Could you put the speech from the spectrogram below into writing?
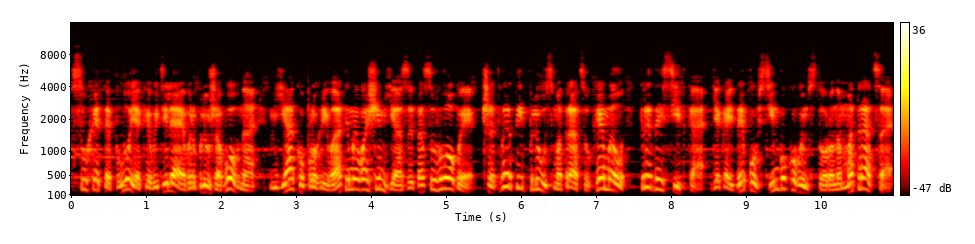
сухе тепло, яке виділяє верблюжа вовна, м'яко прогріватиме ваші м'язи та суглоби. Четвертий плюс матрацу Camel – 3D-сітка, яка йде по всім боковим сторонам матраца.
